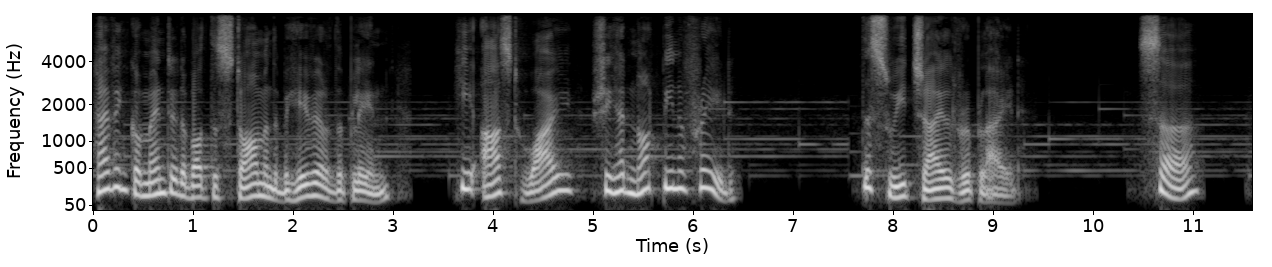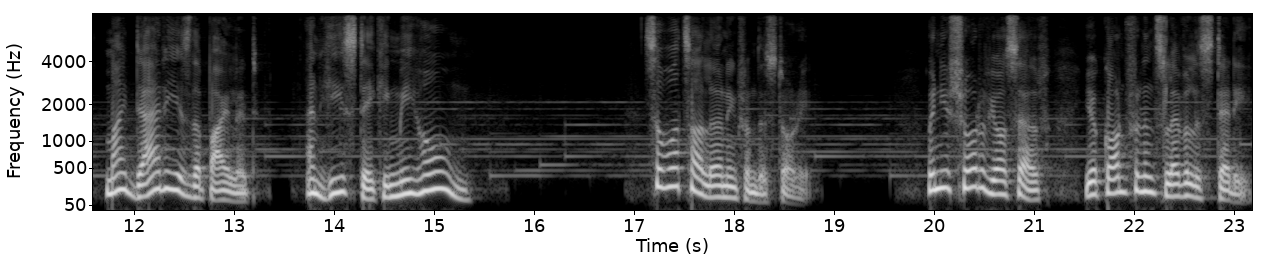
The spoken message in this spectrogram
Having commented about the storm and the behavior of the plane, he asked why she had not been afraid. The sweet child replied, Sir, my daddy is the pilot and he's taking me home. So, what's our learning from this story? When you're sure of yourself, your confidence level is steady,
